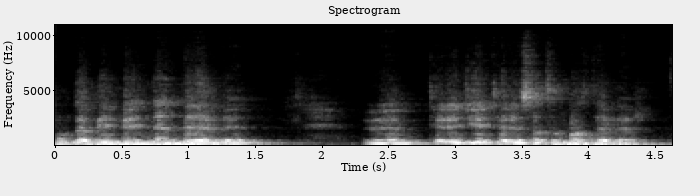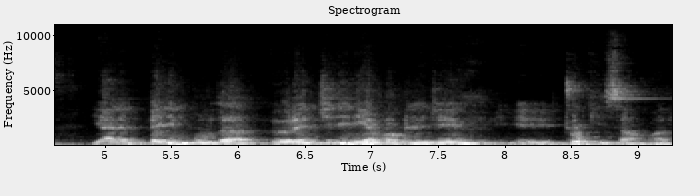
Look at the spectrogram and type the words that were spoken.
burada birbirinden değerli, e, tereciye tere satılmaz derler. Yani benim burada öğrenciliğini yapabileceğim e, çok insan var.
